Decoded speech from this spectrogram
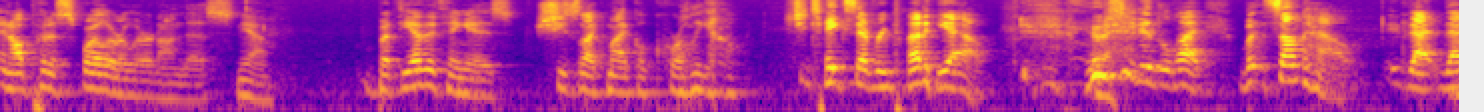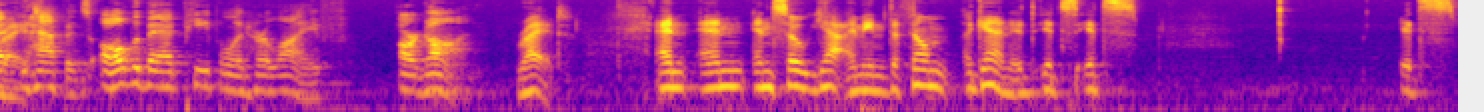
and I'll put a spoiler alert on this. Yeah. But the other thing is, she's like Michael Corleone. She takes everybody out who right. she didn't like. But somehow that that right. happens. All the bad people in her life are gone. Right. And and and so yeah, I mean the film again, it, it's it's it's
